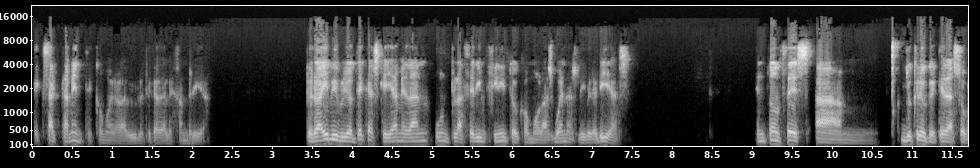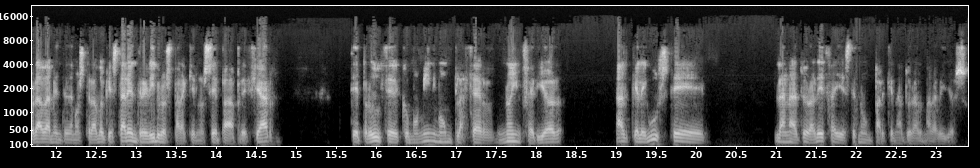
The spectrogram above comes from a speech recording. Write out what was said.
exactamente cómo era la biblioteca de Alejandría. Pero hay bibliotecas que ya me dan un placer infinito, como las buenas librerías. Entonces, yo creo que queda sobradamente demostrado que estar entre libros, para quien lo sepa apreciar, te produce como mínimo un placer no inferior al que le guste la naturaleza y esté en un parque natural maravilloso.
